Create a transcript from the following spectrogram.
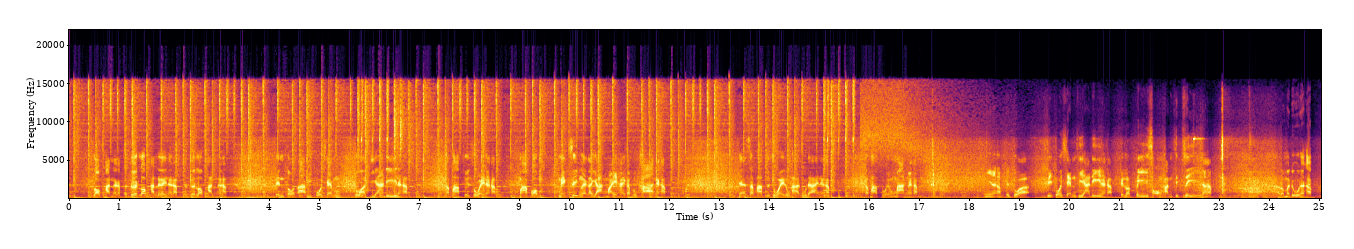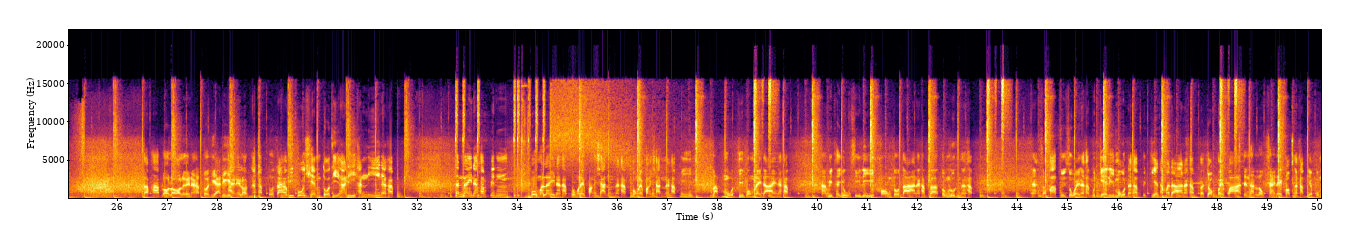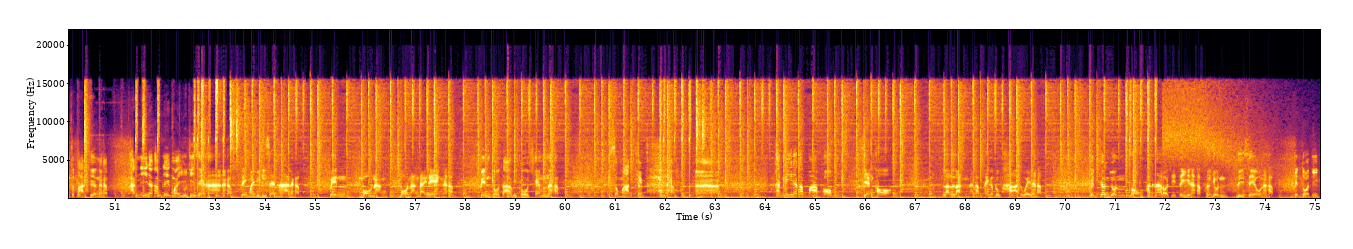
รอบคันนะครับสเกิร์ตรอบคันเลยนะครับสเกิร์ตรอบคันนะครับ เป็นโตต้าวีโก้แชมป์ตัว TRD นะครับ สภาพสวยๆนะครับ มาพร้อมแม็กซิ่งและก็ยางใหม่ให้กับลูกค้านะครับเนี่ยสภาพสวยๆลูกค้าดูได้นะครับ สภาพสวยมากๆนะครับ นี่นะครับเป็นตัว v i g o c h a m p TRD นะครับ เป็นรถปี 2014 นะครับ เรามาดูนะครับ สภาพหล่อๆเลยนะครับ ตัว TRD ภายในรถนะครับตัวต้า v i g o c h a m p ตัว TRD คันนี้นะครับ ด้านในนะครับเป็นพวงมาลัยนะครับพวงมาลัยฟังก์ชันนะครับพวงมาลัยฟังก์ชันนะครับ มีปรับโหมดที่พวงมาลัยได้นะครับวิทยุ CD ของโตต้านะครับ ก็ตรงรุ่นนะครับ สภาพสวยๆนะครับกุญแจรีโมทนะครับเป็นเกียร์ธรรมดานะครับกระจกไฟฟ้าเซ็นทรัลล็อกใช้ได้ครบนะครับเดี๋ยวผมสตาร์ทเครื่องนะครับคันนี้นะครับเลขมาอยู่ที่แสนห้านะครับเลขมาอยู่ที่แสนห้านะครับเป็นเบาะหนังเบาะหนังได้แดงนะครับ เป็นโตต้าวิโก้แชมป์นะครับสมาร์ทแคปนะครับอ่าคันนี้นะครับมาพร้อมเสียงท่อลั่นๆนะครับให้กับลูกค้าด้วยนะครับ เป็นเครื่องยนต์ 2,500 ซีซีนะครับ เครื่องยนต์ดีเซลนะครับ เป็นตัวที่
